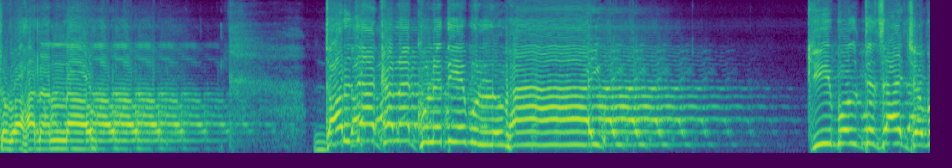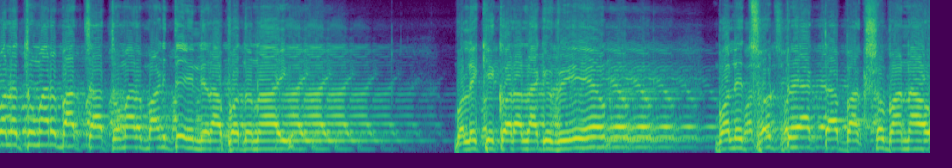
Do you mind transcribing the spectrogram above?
সুবহানাল্লাহ। দরজাখানা খুলে দিয়ে বলল, ভাই কি বলতে চাইছো বলে, তোমার বাচ্চা তোমার বাড়িতে নিরাপদ নাই। বলে, কি করা লাগবে? বলে, ছোট্ট একটা বাক্স বানাও।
